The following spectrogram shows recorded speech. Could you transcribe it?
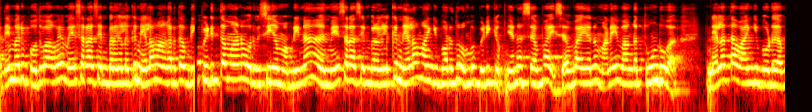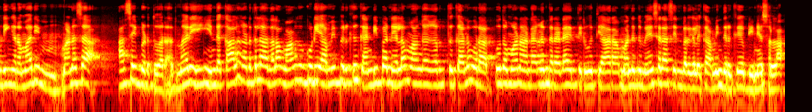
அதே மாதிரி பொதுவாகவே மேசராசி என்பவர்களுக்கு நிலம் வாங்குறது அப்படி பிடித்தமான ஒரு விஷயம் அப்படின்னா மேசராசி என்பவர்களுக்கு நிலம் வாங்கி போகிறது ரொம்ப பிடிக்கும். ஏன்னா செவ்வாய் செவ்வாய்னு மனை வாங்க தூண்டுவார். நிலத்தை வாங்கி போடு அப்படிங்கிற மாதிரி மனசா ஆசைப்படுத்துவார். அது மாதிரி இந்த காலகட்டத்தில் அதெல்லாம் வாங்கக்கூடிய அமைப்பு இருக்குது கண்டிப்பாக நிலம் வாங்குறதுக்கான ஒரு அற்புதமான ஆண்டாக இந்த ரெண்டாயிரத்தி இருபத்தி ஆறாம் ஆண்டு இந்த மேசராசி என்பர்களுக்கு அமைந்திருக்கு அப்படின்னே சொல்லலாம்.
